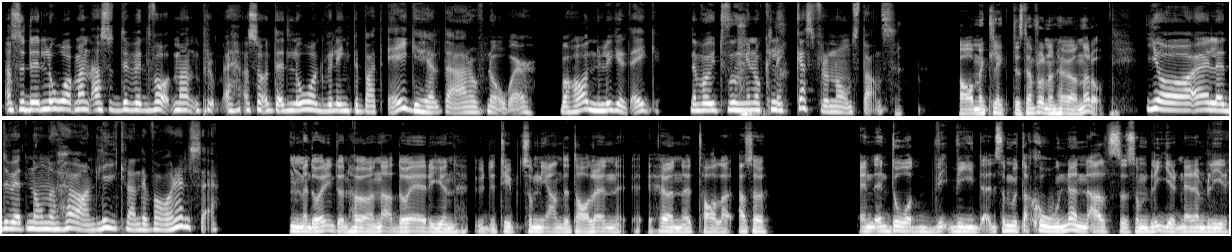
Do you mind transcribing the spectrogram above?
Alltså det låg, man, alltså det man, alltså det låg väl inte bara ett ägg helt out of nowhere. Jaha, nu ligger ett ägg. Den var ju tvungen att kläckas från någonstans. Ja, men kläcktes den från en höna då? Ja, eller du vet någon hörnliknande varelse. Men då är det inte en höna, då är det ju en, det typ som neandertalaren, hönetalar, alltså en, en dåd vid, vid, alltså mutationen alltså som blir när den blir,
